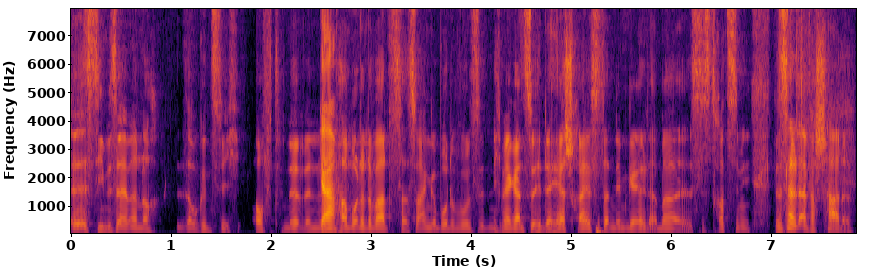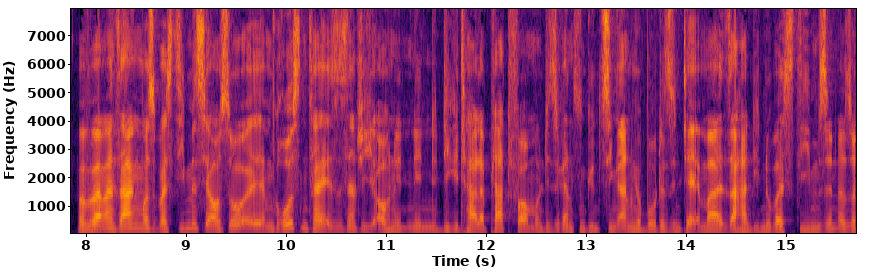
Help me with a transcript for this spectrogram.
Äh, äh, Steam ist ja immer noch saugünstig, oft. Ne? Wenn Ja. du ein paar Monate wartest, hast du Angebote, wo es nicht mehr ganz so hinterher schreist an dem Geld, aber es ist trotzdem, das ist halt einfach schade. Wobei man sagen muss, bei Steam ist ja auch so, äh, im großen Teil ist es natürlich auch eine, eine, eine digitale Plattform und diese ganzen günstigen Angebote sind ja immer Sachen, die nur bei Steam sind. Also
